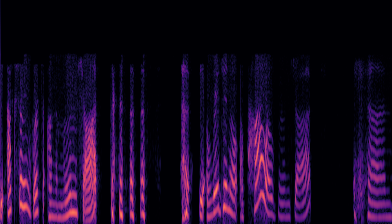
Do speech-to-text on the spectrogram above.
he actually worked on the moonshot, the original Apollo moonshot, and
